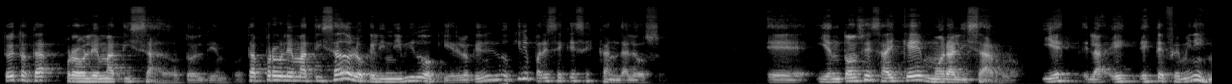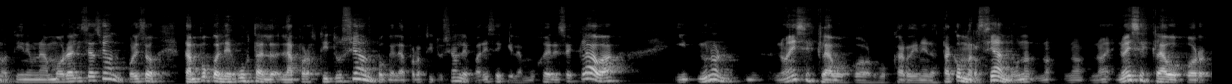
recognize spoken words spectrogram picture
Todo esto está problematizado todo el tiempo. Está problematizado lo que el individuo quiere. Lo que el individuo quiere parece que es escandaloso. Eh, y entonces hay que moralizarlo. Y este, feminismo tiene una moralización, por eso tampoco les gusta la, prostitución, porque la prostitución les parece que la mujer es esclava, y uno no, es esclavo por buscar dinero, está comerciando, uno no, es esclavo por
